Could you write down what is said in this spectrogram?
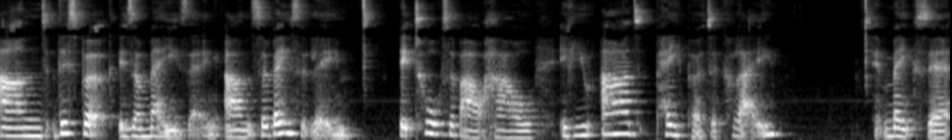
And this book is amazing. And so basically, it talks about how if you add paper to clay, it makes it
